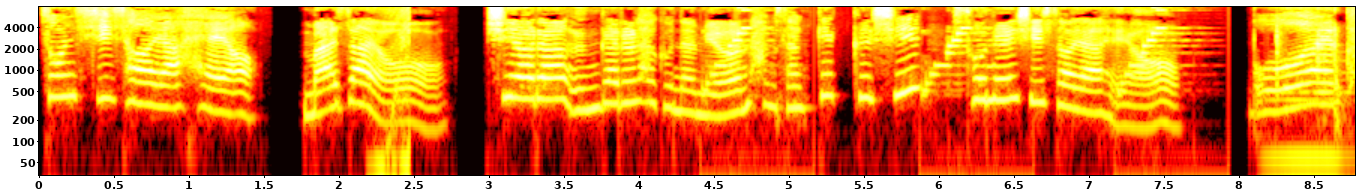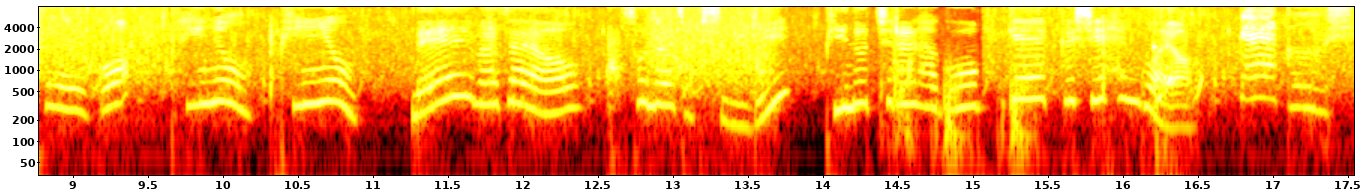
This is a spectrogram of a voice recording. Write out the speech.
손 씻어야 해요. 맞아요. 쉬어랑 응가를 하고 나면 항상 깨끗이 손을 씻어야 해요. 물 풀고, 비누, 비누. 네, 맞아요. 손을 적신 뒤 비누칠을 하고 깨끗이 헹궈요. 깨끗이,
